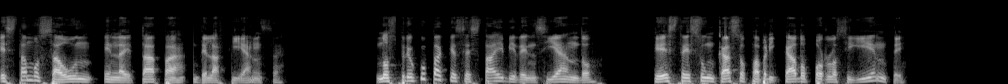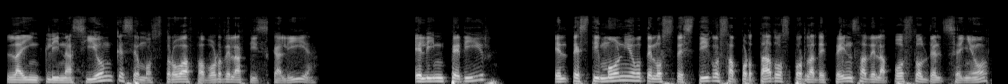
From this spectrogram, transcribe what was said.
Estamos aún en la etapa de la fianza. Nos preocupa que se está evidenciando que este es un caso fabricado por lo siguiente. La inclinación que se mostró a favor de la Fiscalía. El impedir el testimonio de los testigos aportados por la defensa del apóstol del Señor.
